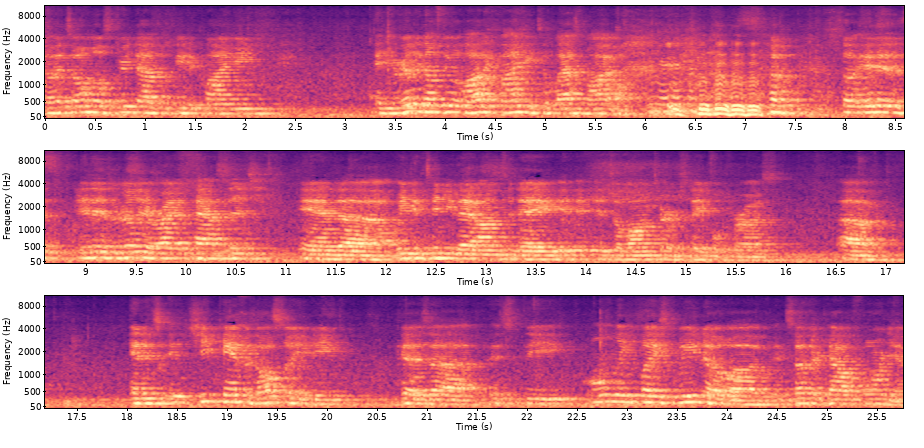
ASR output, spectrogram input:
so it's almost three thousand feet of climbing. And you really don't do a lot of climbing till last mile. So- So it is, it is really a rite of passage, and, uh, we continue that on today. It, it is a long-term staple for us. Um, and it's, it, Sheep Camp is also unique, because, uh, it's the only place we know of in Southern California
